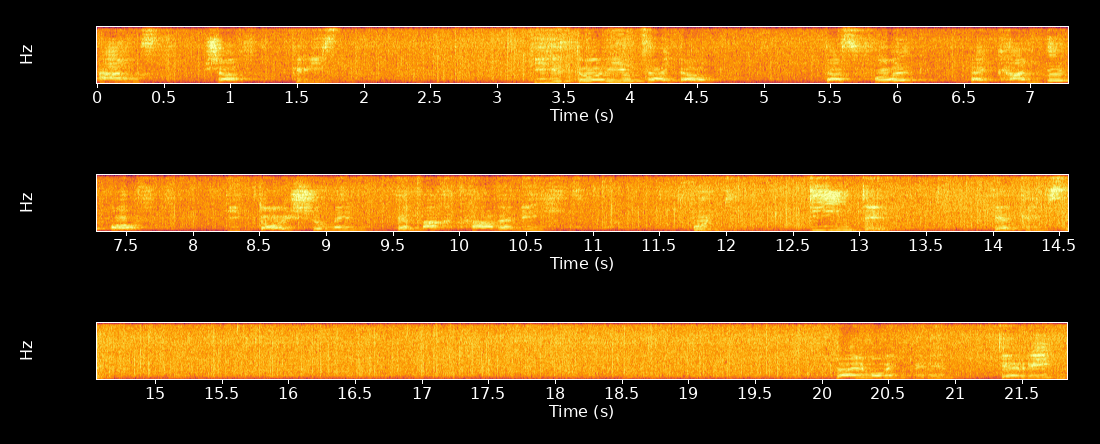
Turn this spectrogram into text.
Angst schafft Krisen. Die Historie zeigt auch, das Volk erkannte oft die Täuschungen der Machthaber nicht und diente der Krise. Kleinen Moment bitte. Der Regen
